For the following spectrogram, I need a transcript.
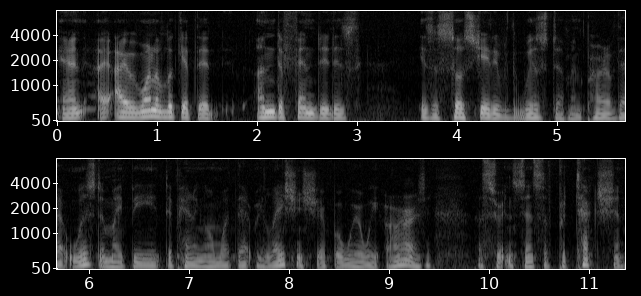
And I, I want to look at that undefended is is associated with wisdom, and part of that wisdom might be, depending on what that relationship or where we are, a certain sense of protection.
